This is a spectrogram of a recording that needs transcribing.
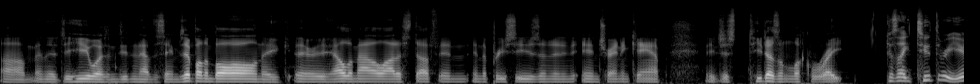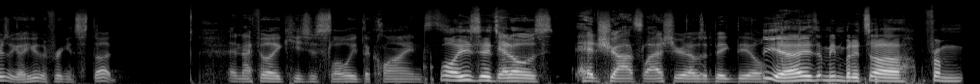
um, and that he wasn't he didn't have the same zip on the ball, and they they held him out a lot of stuff in in the preseason and in, in training camp. And he just he doesn't look right. Because like two, three years ago, he was a freaking stud, and I feel like he's just slowly declined. Well, he's it's he had those headshots last year. That was a big deal. Yeah, I mean, but it's uh from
